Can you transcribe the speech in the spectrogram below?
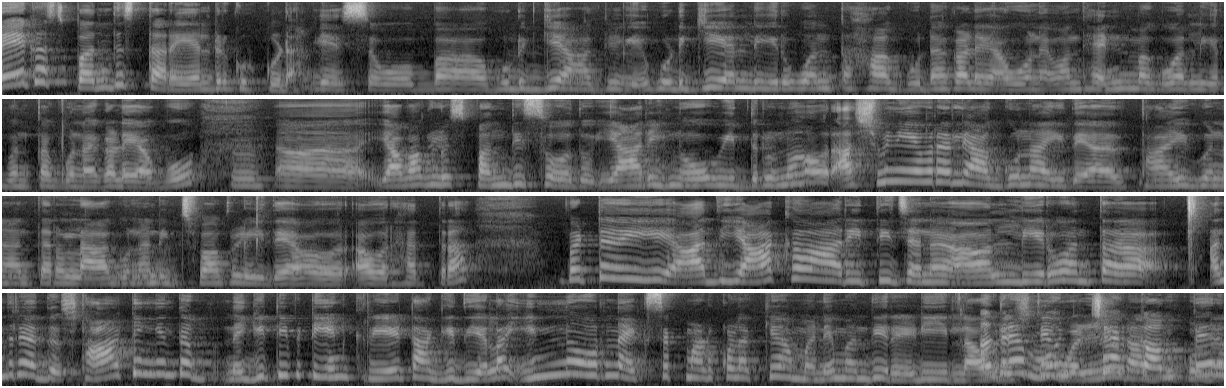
ಬೇಗ ಸ್ಪಂದಿಸ್ತಾರೆ ಎಲ್ರಿಗೂ ಕೂಡ. ಎಸ್ ಒಬ್ಬ ಹುಡುಗಿ ಆಗ್ಲಿ, ಹುಡುಗಿಯಲ್ಲಿ ಇರುವಂತಹ ಗುಣಗಳೇ ಅವು, ಒಂದು ಹೆಣ್ಮಗುವಲ್ಲಿ ಇರುವಂತಹ ಗುಣಗಳೇ ಅವು. ಯಾವಾಗಲೂ ಸ್ಪಂದಿಸೋದು, ಯಾರಿಗೆ ನೋವಿದ್ರು ಅವ್ರ ಅಶ್ವಿನಿ ಅವರಲ್ಲಿ ಆ ಗುಣ ಇದೆ ತಾಯಿ ಗುಣ ಅಂತಾರಲ್ಲ, ಆ ಗುಣ ನಿಜವಾಗ್ಲೂ ಇದೆ ಅವ್ರ ಅವ್ರ ಹತ್ರ. ಬಟ್ ಅದು ಯಾಕೆ ಆ ರೀತಿ ಜನ ಅಲ್ಲಿರುವಂತ ಅಂದ್ರೆ ಅದು ಸ್ಟಾರ್ಟಿಂಗ್ ಇಂದ ನೆಗೆಟಿವಿಟಿ ಏನ್ ಕ್ರಿಯೇಟ್ ಆಗಿದೆಯಲ್ಲ ಇನ್ನೂ ಅವ್ರನ್ನ ಎಕ್ಸೆಪ್ಟ್ ಮಾಡ್ಕೊಳಕ್ಕೆ ಆ ಮನೆ ಮಂದಿ ರೆಡಿ ಇಲ್ಲ. ಅಂದ್ರೆ ಮುಂಚೆ ಕಂಪೇರ್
